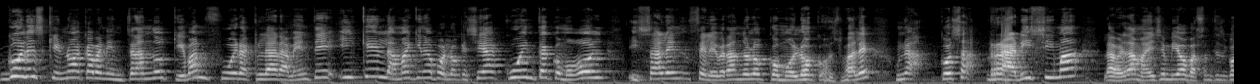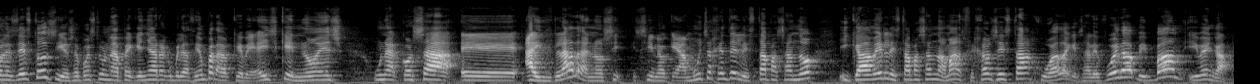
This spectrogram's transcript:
goles que no acaban entrando, que van fuera claramente y que la máquina, por lo que sea, cuenta como gol y salen celebrándolo como locos, ¿vale? Una cosa rarísima, la verdad, me habéis enviado bastantes goles de estos y os he puesto una pequeña recopilación para que veáis que no es una cosa eh, aislada, no, sino que a mucha gente le está pasando y cada vez le está pasando a más. Fijaos esta jugada que sale fuera, pim pam, y venga,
